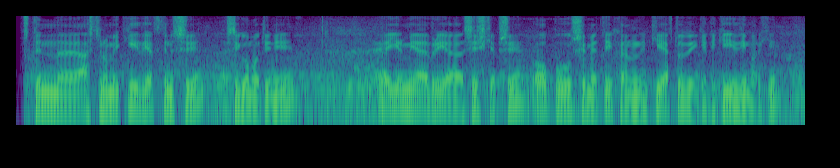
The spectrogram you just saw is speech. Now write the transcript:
Στην ε, αστυνομική διεύθυνση στην Κομωτινή έγινε μια ευρεία σύσκεψη όπου συμμετείχαν και οι αυτοδιοικητικοί, οι δήμαρχοι, ε,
